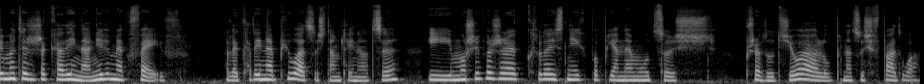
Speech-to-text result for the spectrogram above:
Wiemy też, że Karina, nie wiem jak Faith, ale Karina piła coś tamtej nocy i możliwe, że któraś z nich po pijanemu coś przewróciła lub na coś wpadła.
